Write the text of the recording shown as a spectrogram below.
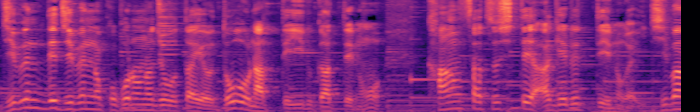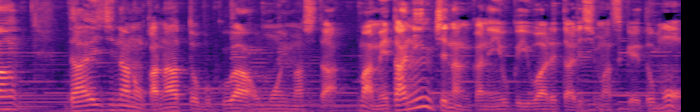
自分で自分の心の状態をどうなっているかっていうのを観察してあげるっていうのが一番大事なのかなと僕は思いました。まあメタ認知なんかねよく言われたりしますけれども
